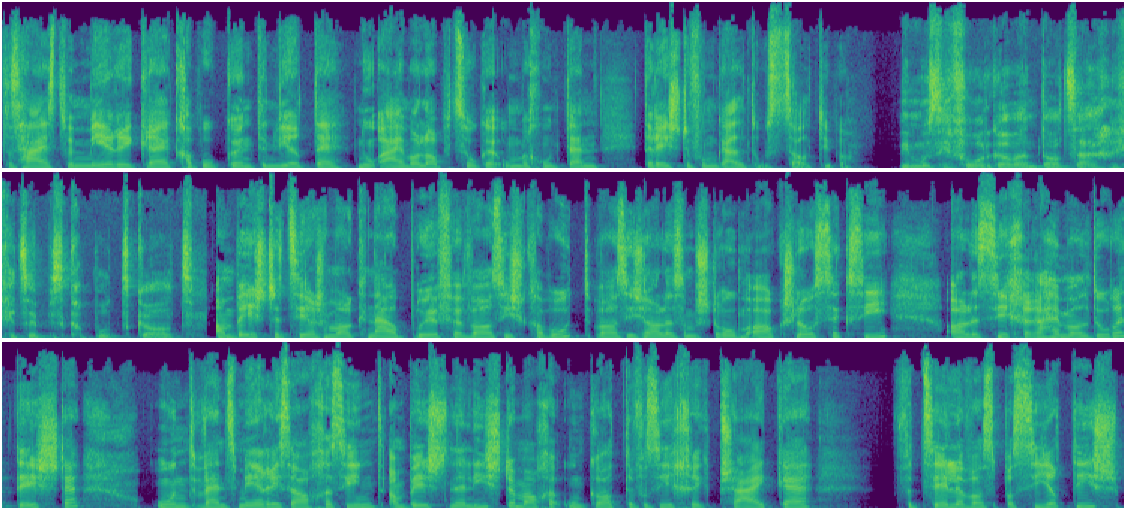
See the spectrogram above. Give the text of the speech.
Das heißt, wenn mehrere Geräte kaputt gehen, dann wird der nur einmal abgezogen und man kommt dann den Rest vom Geld auszahlt über. Wie muss ich vorgehen, wenn tatsächlich jetzt etwas kaputt geht? Am besten zuerst mal genau prüfen, was ist kaputt, was ist alles am Strom angeschlossen gewesen. Alles sicher einmal durchtesten. Und wenn es mehrere Sachen sind, am besten eine Liste machen und gerade der Versicherung Bescheid geben, erzählen, was passiert ist.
